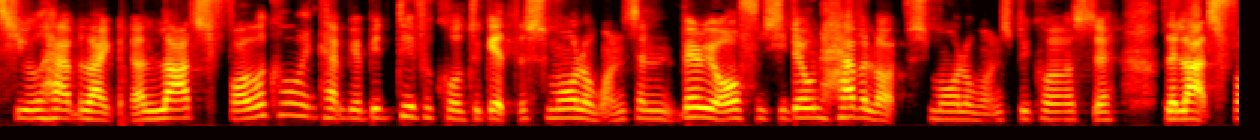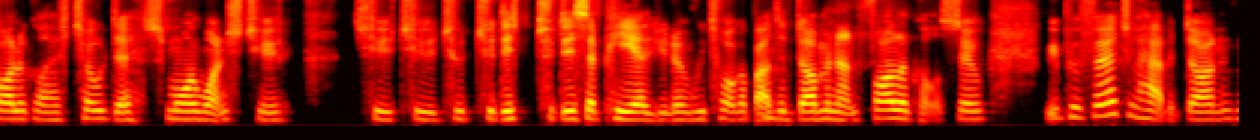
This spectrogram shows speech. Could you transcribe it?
she'll have like a large follicle and can be a bit difficult to get the smaller ones. And very often she don't have a lot of smaller ones because the the large follicle has told the small ones to to to to to, di- to disappear you know we talk about mm-hmm. the dominant follicle so we prefer to have it done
